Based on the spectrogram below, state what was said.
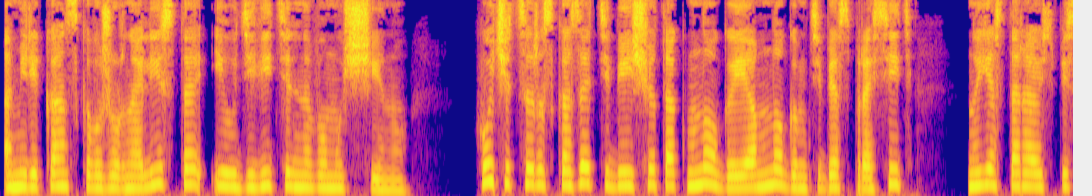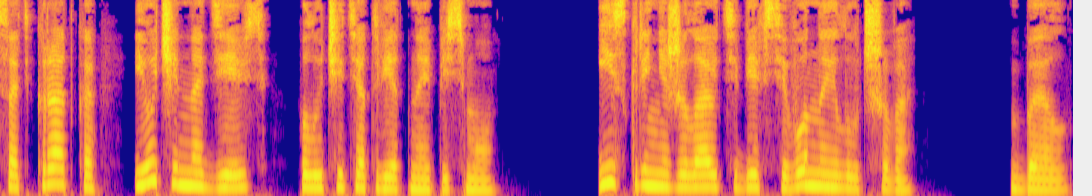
американского журналиста и удивительного мужчину. Хочется рассказать тебе еще так много и о многом тебя спросить, но я стараюсь писать кратко и очень надеюсь получить ответное письмо. Искренне желаю тебе всего наилучшего. Белл.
